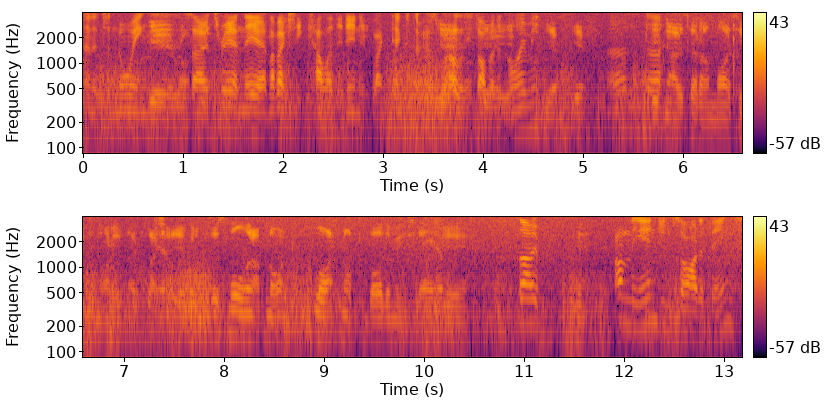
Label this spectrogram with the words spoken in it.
and it's annoying. Yeah, right. So it's around there, and I've actually coloured it in in black texture as well to stop it annoying me. Yep. Yep. And, I uh, did notice that on my 690 they flash Yeah. it, yeah, but it was a small enough night, light not to bother me, so Yep. yeah. So, on the engine side of things,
